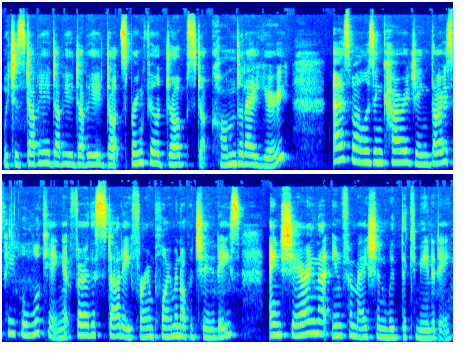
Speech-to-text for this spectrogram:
which is www.springfieldjobs.com.au, as well as encouraging those people looking at further study for employment opportunities and sharing that information with the community.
